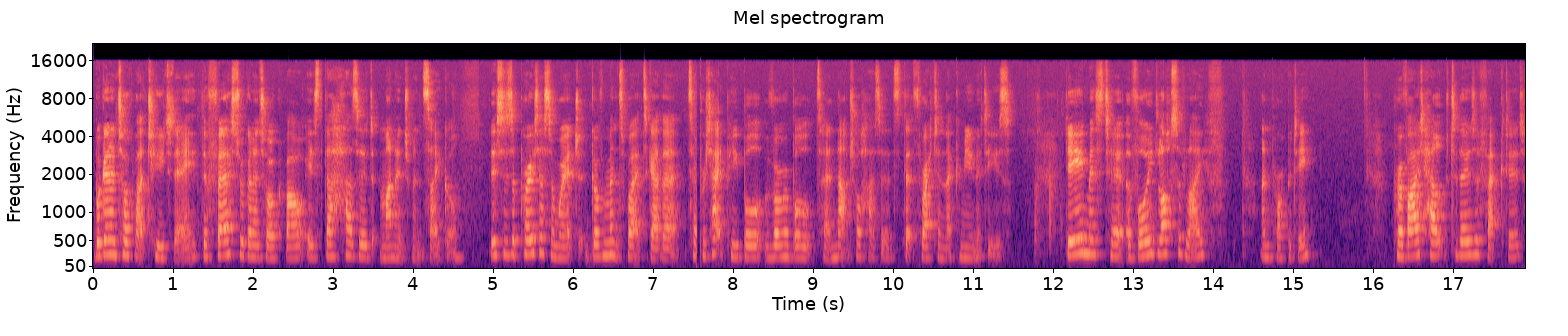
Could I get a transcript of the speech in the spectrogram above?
We're going to talk about two today. The first we're going to talk about is the hazard management cycle. This is a process in which governments work together to protect people vulnerable to natural hazards that threaten their communities. The aim is to avoid loss of life and property, provide help to those affected,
